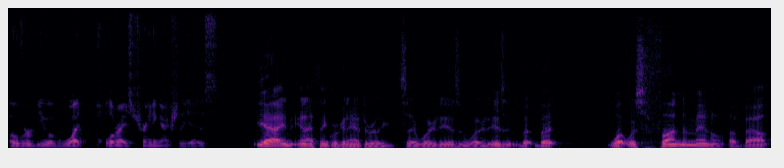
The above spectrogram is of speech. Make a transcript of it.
overview of what polarized training actually is. Yeah, and, and I think we're going to have to really say what it is and what it isn't. But but what was fundamental about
